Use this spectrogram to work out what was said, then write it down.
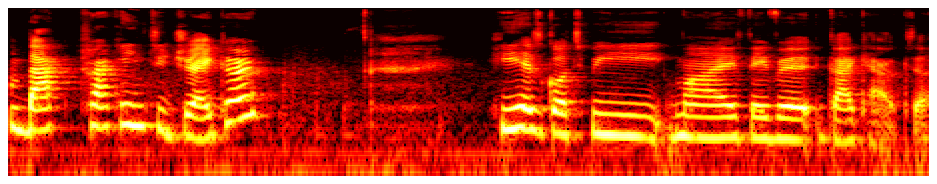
backtracking to Draco, he has got to be my favorite guy character.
